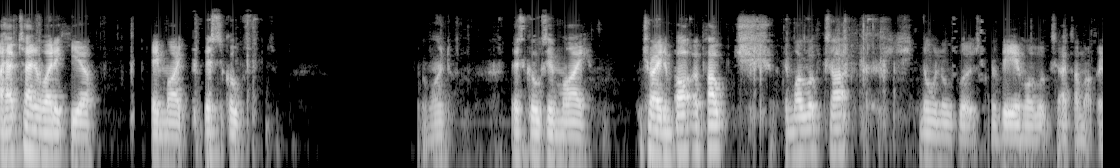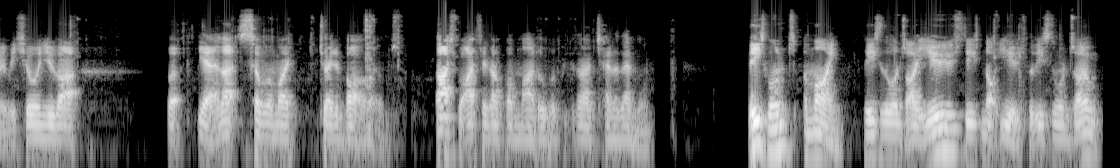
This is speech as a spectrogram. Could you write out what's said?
I have 10 already here in my, this goes, never mind. This goes in my trade and barter pouch in my rucksack no one knows what it's going to be in my rucksack. I'm not going to be showing you that. But yeah, that's some of my trading bottom items. That's what I think I've gone mad over because I have 10 of them on. These ones are mine. These are the ones I use. These not used, but these are the ones I don't.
